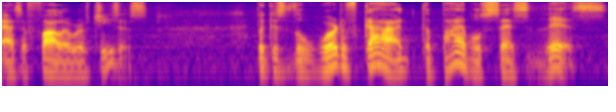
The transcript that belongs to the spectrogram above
as a follower of Jesus. Because the Word of God, the Bible says this.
